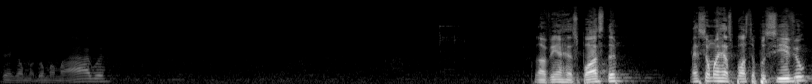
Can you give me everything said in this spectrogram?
Pegar uma, uma água. Lá vem a resposta. Essa é uma resposta possível.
